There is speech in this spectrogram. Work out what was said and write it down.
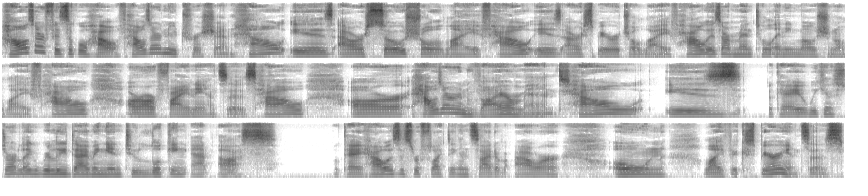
how's our physical health? How's our nutrition? How is our social life? How is our spiritual life? How is our mental and emotional life? How are our finances? How are how's our environment? How is okay, we can start like really diving into looking at us Okay, how is this reflecting inside of our own life experiences?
